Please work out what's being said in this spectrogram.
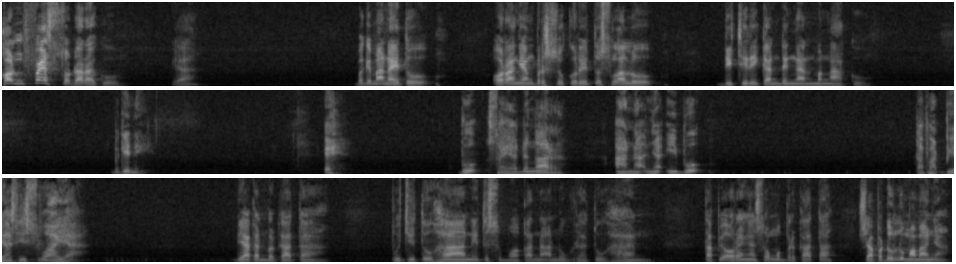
Confess saudaraku. Ya, Bagaimana itu orang yang bersyukur itu selalu dicirikan dengan mengaku. Begini. Eh, Bu, saya dengar anaknya ibu dapat beasiswa ya. Dia akan berkata, puji Tuhan itu semua karena anugerah Tuhan. Tapi orang yang sombong berkata, siapa dulu mamanya?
